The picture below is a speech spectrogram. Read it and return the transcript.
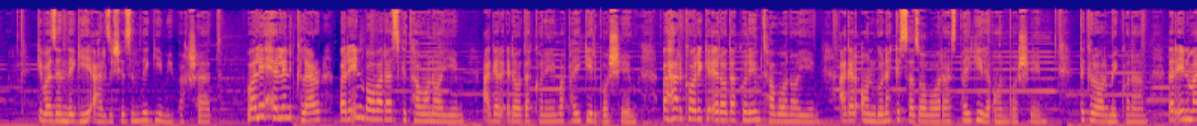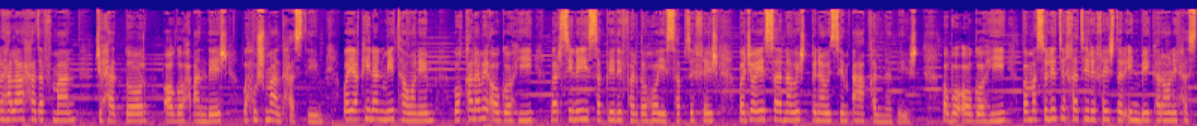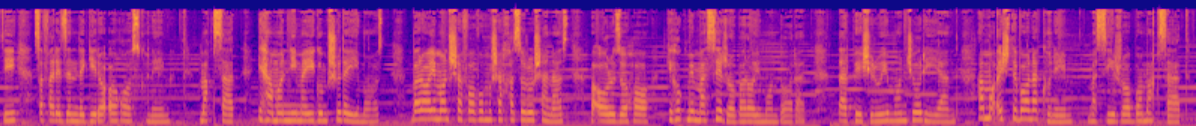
که به زندگی ارزش زندگی می بخشد. ولی هلن کلر برای این باور است که تواناییم اگر اراده کنیم و پیگیر باشیم و هر کاری که اراده کنیم تواناییم. اگر آنگونه که سزاوار است پیگیر آن باشیم. تکرار می کنم در این مرحله هدفمند جهتدار آگاه اندیش و هوشمند هستیم و یقینا می توانیم با قلم آگاهی بر سینه سپید فرداهای سبز خیش به جای سرنوشت بنویسیم عقل نوشت و با آگاهی و مسئولیت خطیر خیش در این بیکران هستی سفر زندگی را آغاز کنیم. مقصد که همان نیمه گم شده ای ماست. برایمان شفاف و مشخص و روشن است و آرزوها که حکم مسیر را برایمان دارد. در پیش رویمان جاریند اما اشتباه نکنیم مسیر را با مقصد.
